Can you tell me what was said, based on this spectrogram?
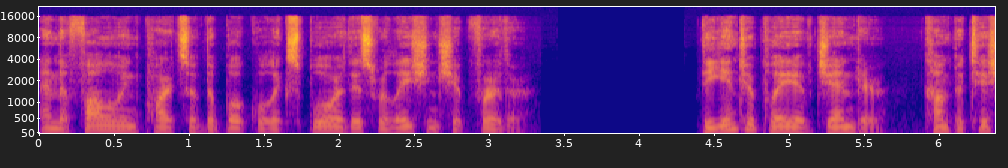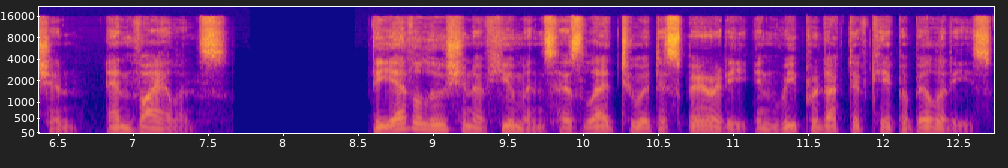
and the following parts of the book will explore this relationship further. The interplay of gender, competition, and violence. The evolution of humans has led to a disparity in reproductive capabilities,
